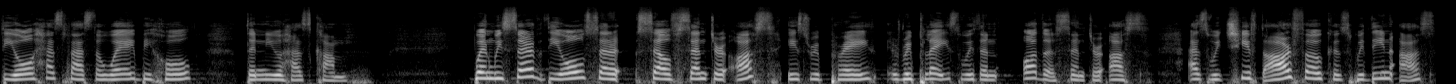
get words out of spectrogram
The old has passed away, behold, the new has come. When we serve, the old self centered us is replaced with an other center us as we shift our focus within us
